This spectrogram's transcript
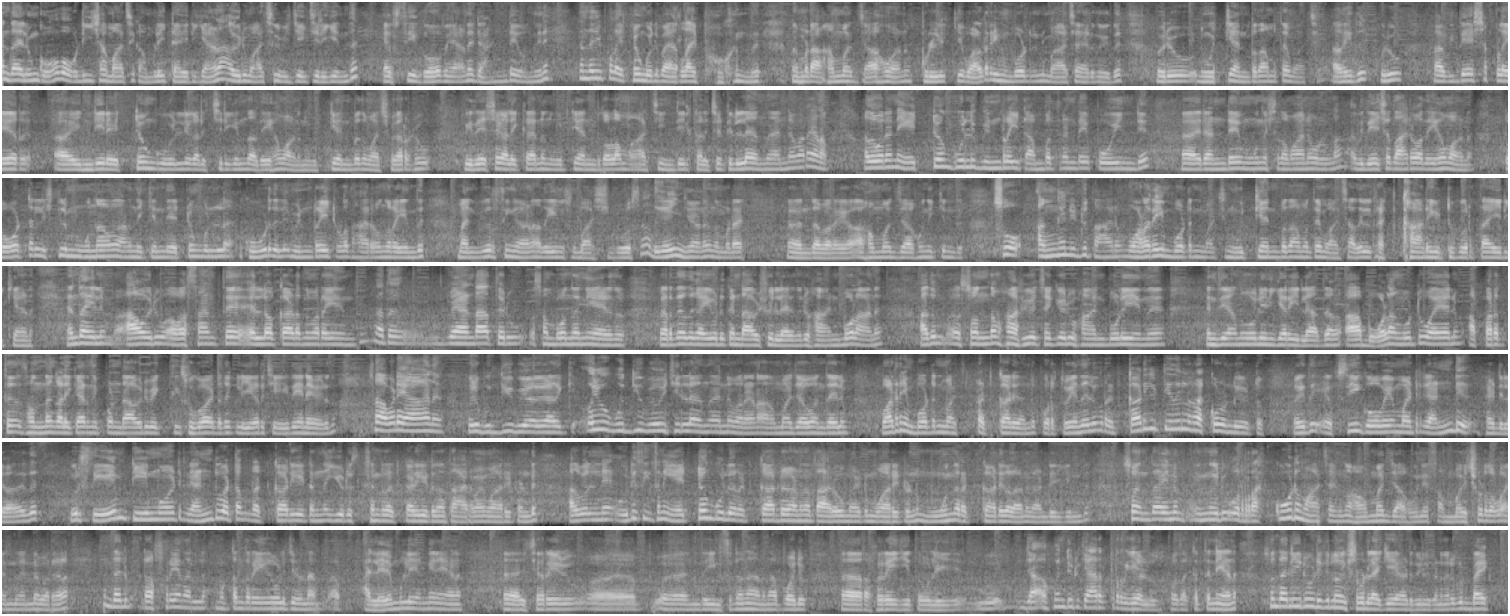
എന്തായാലും Goa Odisha match complete ആയിരിക്കുകയാണ്. ആ ഒരു മാച്ചിൽ വിജയിച്ചിരിക്കുന്നത് എഫ് സി ഗോവയാണ്. രണ്ട് ഒന്നിന് എന്തായാലും ഇപ്പോൾ ഏറ്റവും കൂടുതൽ വൈറലായി പോകുന്നത് നമ്മുടെ അഹമ്മദ് ജാഹു ആണ്. പുള്ളിക്ക് വളരെ ഇമ്പോർട്ടന്റ് മാച്ചായിരുന്നു ഇത്. ഒരു നൂറ്റി അൻപതാമത്തെ മാച്ച് അതായത് ഒരു വിദേശ പ്ലെയർ ഇന്ത്യയിൽ ഏറ്റവും കൂടുതൽ കളിച്ചിരിക്കുന്നത് അദ്ദേഹമാണ്. നൂറ്റി അൻപത് മാച്ച് വേറൊരു വിദേശ കളിക്കാരന് നൂറ്റി അൻപതോളം മാച്ച് ഇന്ത്യയിൽ കളിച്ചിട്ടില്ല എന്ന് തന്നെ പറയണം. അതുപോലെ തന്നെ ഏറ്റവും കൂടുതൽ വിൻ റേറ്റ് അമ്പത്തിരണ്ട് പോയിന്റ് രണ്ട് മൂന്ന് ശതമാനമുള്ള വിദേശ താരം അദ്ദേഹമാണ്. ടോട്ടൽ ലിസ്റ്റിൽ മൂന്നാമതാണ് നിൽക്കുന്നത്. ഏറ്റവും കൂടുതൽ കൂടുതൽ വിൻ റേറ്റ് ഉള്ള താരം എന്ന് പറയുന്നത് മൻവീർ സിംഗ് ആണ്. അത് കഴിഞ്ഞ് സുഭാഷ് ബോസ്. അത് കഴിഞ്ഞാണ് നമ്മുടെ എന്താ പറയുക അഹമ്മദ് ജാഹു നിൽക്കുന്നത്. സോ അങ്ങനെ ഒരു താരം വളരെ ഇമ്പോർട്ടന്റ് മാച്ച് നൂറ്റി അൻപതാമത്തെ മാച്ച് അതിൽ റെഡ് കാർഡ് ഇട്ട് പുറത്തായിരിക്കുകയാണ്. എന്തായാലും ആ ഒരു അവസാനത്തെ യെല്ലോ കാർഡ് എന്ന് പറയുന്നത് അത് വേണ്ടാത്തൊരു സംഭവം തന്നെയായിരുന്നു. വെറുതെ അത് കൈ കൊടുക്കേണ്ട ആവശ്യമില്ലായിരുന്നു. ഒരു ഹാൻഡ് ബോളാണ് അതും സ്വന്തം ഹാഫി വെച്ചൊക്കെ ഒരു ഹാൻഡ് ബോൾ ചെയ്യുന്ന എന്തിനാന്ന് പോലും എനിക്കറിയില്ല. അത് ആ ബോൾ അങ്ങോട്ട് പോയാലും അപ്പുറത്ത് സ്വന്തം കളിക്കാരൻ നിൽപ്പുണ്ട് ആ ഒരു വ്യക്തി സുഖമായിട്ട് അത് ക്ലിയർ ചെയ്തേനായിരുന്നു സോ അവിടെയാണ് ഒരു ബുദ്ധി ഉപയോഗിക്കാതെ ഒരു ബുദ്ധി ഉപയോഗിച്ചില്ല എന്ന് തന്നെ പറയണം. അഹമ്മദ് ജാവു എന്തായാലും വളരെ ഇമ്പോർട്ടന്റ് മാച്ച് റെഡ് കാർഡ് കണ്ട് പുറത്തു പോയി. എന്തായാലും റെഡ് കാർഡ് കിട്ടിയതിൽ റെക്കോർഡ് ഉണ്ട് കേട്ടോ. അതായത് എഫ് സി ഗോവയുമായിട്ട് രണ്ട് ഹെഡിൽ അതായത് ഒരു സെയിം ടീമുമായിട്ട് രണ്ട് വട്ടം റെഡ് കാർഡ് കിട്ടുന്ന ഈ ഒരു സീസൺ റെഡ് കാർഡ് കിട്ടുന്ന താരമായി മാറിയിട്ടുണ്ട്. അതുപോലെ തന്നെ ഒരു സീസണിൽ ഏറ്റവും കൂടുതൽ റെഡ് കാർഡ് കാണുന്ന താരവുമായിട്ട് മാറിയിട്ടുണ്ട്. മൂന്ന് റെഡ് കാർഡുകളാണ് കണ്ടിരിക്കുന്നത്. സോ എന്തായാലും ഇന്നൊരു റെക്കോർഡ് മാച്ചായിരുന്നു അഹമ്മദ് ജാഹുവിനെ സംഭവിച്ചിടത്തോളം എന്ന് തന്നെ പറയണം എന്തായാലും റഫറിയെ നല്ല മുട്ടം തെറിയൊക്കെ വിളിച്ചിട്ടുണ്ട്. അല്ലെങ്കിലും പുള്ളി എങ്ങനെയാണ്? ചെറിയൊരു എന്ത് ഇൻസിഡന്റ് നടന്നാൽ പോലും റഫറി ചീത്ത വിളി ജാഹുവിന്റെ ഒരു ക്യാരക്ടർ അറിയാമല്ലോ. അപ്പോൾ അതൊക്കെ തന്നെയാണ്. സോ എന്തായാലും ഈ ഒരു വീഡിയോ ഇഷ്ടപ്പെട്ടില്ലാക്കി അടുത്ത വീഡിയോ ഗുഡ് ബൈ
